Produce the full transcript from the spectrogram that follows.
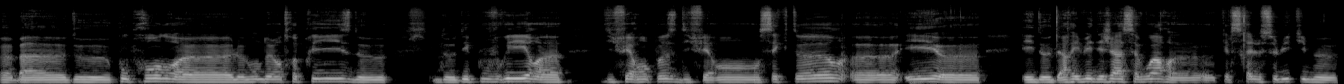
ben, de comprendre le monde de l'entreprise, de, de découvrir différents postes, différents secteurs et, et d'arriver déjà à savoir quel serait celui qui me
